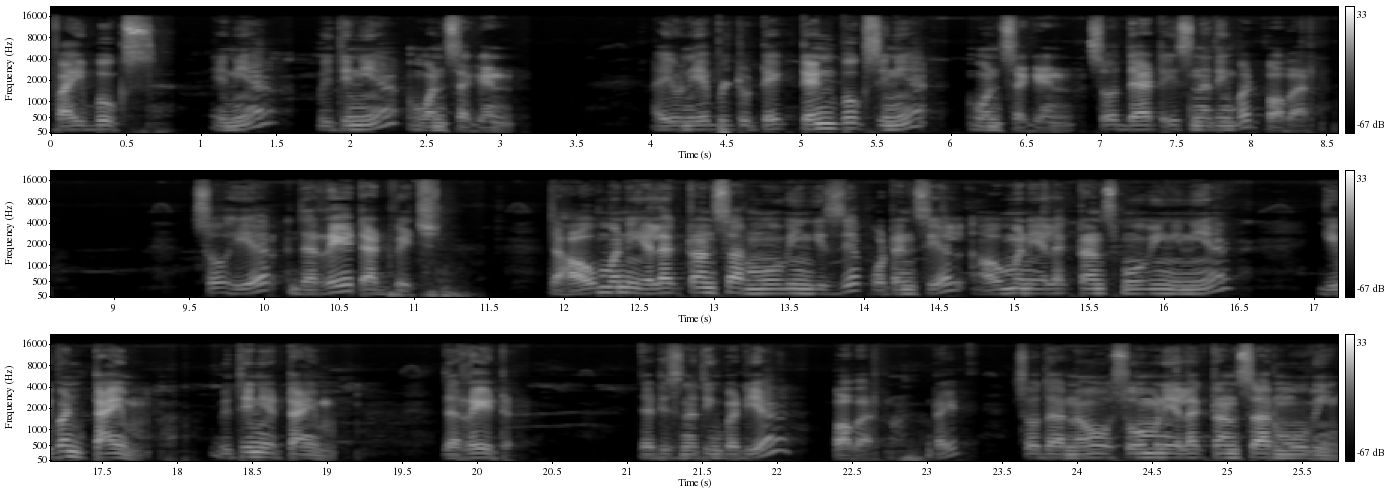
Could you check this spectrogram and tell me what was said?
five books in a within a one second. I am able to take 10 books in a one second. So that is nothing but power. So here the rate at which the how many electrons are moving is a potential. How many electrons moving in a given time within a time the rate that is nothing but a power right. So there are now so many electrons are moving.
